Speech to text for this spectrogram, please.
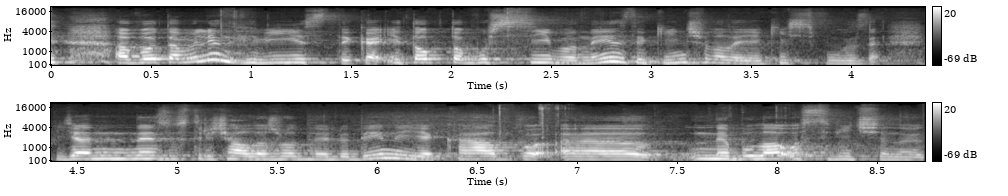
або там лінгвістика. І тобто усі вони закінчували якісь вузи. Я не зустрічала жодної людини, яка б е, не була освіченою.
